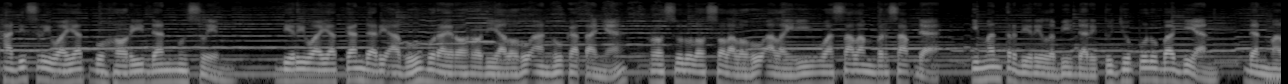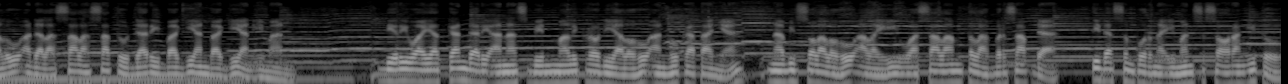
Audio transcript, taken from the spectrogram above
Hadis Riwayat Bukhari dan Muslim Diriwayatkan dari Abu Hurairah radhiyallahu anhu katanya, Rasulullah shallallahu alaihi wasallam bersabda, iman terdiri lebih dari 70 bagian, dan malu adalah salah satu dari bagian-bagian iman. Diriwayatkan dari Anas bin Malik radhiyallahu anhu katanya, Nabi Shallallahu alaihi wasallam telah bersabda, tidak sempurna iman seseorang itu,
